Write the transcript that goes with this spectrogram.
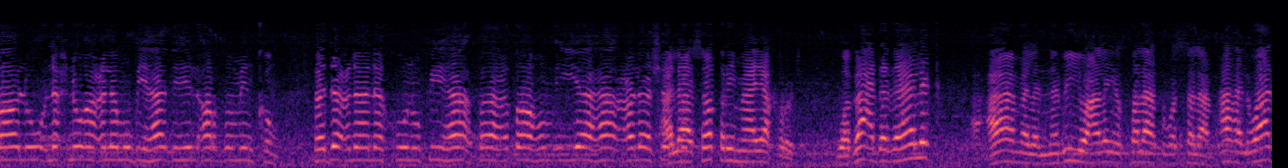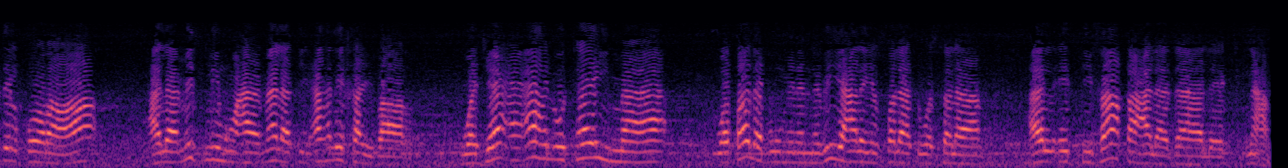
قالوا نحن أعلم بهذه الأرض منكم فدعنا نكون فيها فأعطاهم إياها على شطر. على شطر ما يخرج. وبعد ذلك عامل النبي عليه الصلاة والسلام. أهل وادي القرى على مثل معاملة أهل خيبر. وجاء أهل تيمة وطلبوا من النبي عليه الصلاة والسلام الاتفاق على ذلك. نعم.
